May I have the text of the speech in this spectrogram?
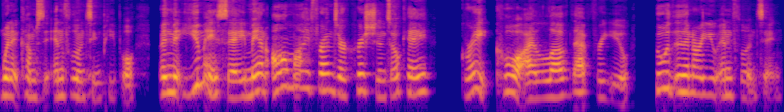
when it comes to influencing people? And you may say, "Man, all my friends are Christians." Okay, great, cool. I love that for you. Who then are you influencing?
